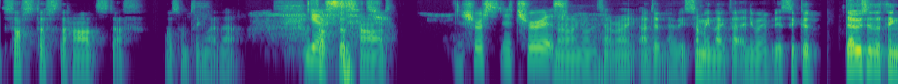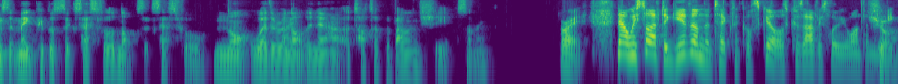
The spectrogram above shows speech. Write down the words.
soft stuff's the hard stuff," or something like that. The yes. soft stuff's hard. It sure, it sure is. No, hang on, is that right? I don't know. It's something like that anyway. But it's a good. Those are the things that make people successful or not successful, not whether or right. not they know how to tot up a balance sheet or something. Right. Now we still have to give them the technical skills because obviously we want them sure. to be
